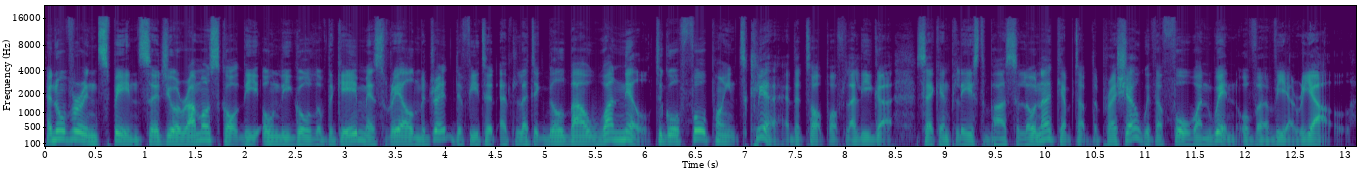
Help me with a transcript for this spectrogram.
And over in Spain, Sergio Ramos scored the only goal of the game as Real Madrid defeated Athletic Bilbao 1 0 to go four points clear at the top of La Liga. Second placed Barcelona kept up the pressure with a 4 1 win over Villarreal.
